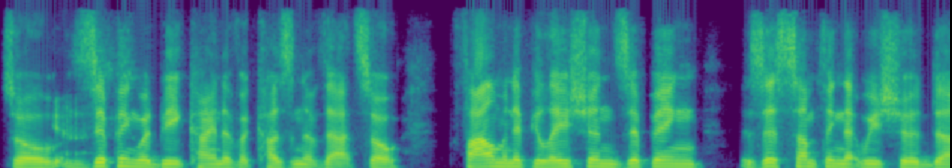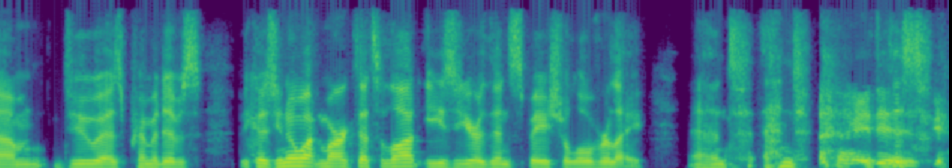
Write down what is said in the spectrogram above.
So Yes. zipping would be kind of a cousin of that. So file manipulation, zipping, is this something that we should um, do as primitives? Because you know what, Mark, that's a lot easier than spatial overlay. And, and it is, this-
